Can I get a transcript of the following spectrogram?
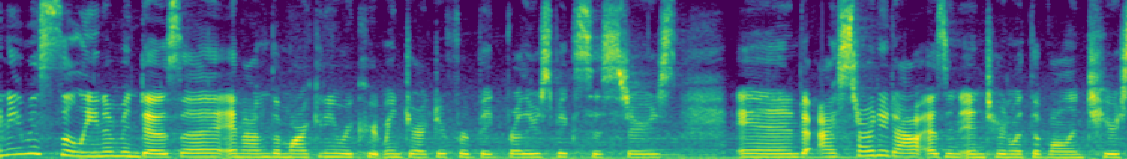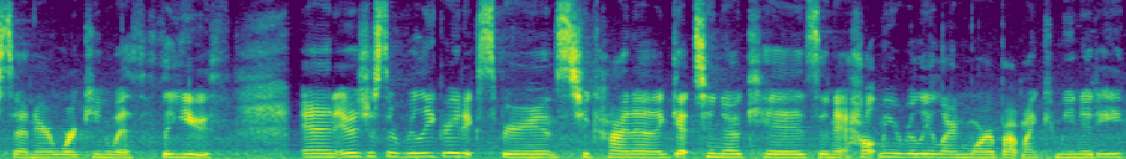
name is Selena Mendoza, and I'm the Marketing Recruitment Director for Big Brothers Big Sisters. And I started out as an intern with the Volunteer Center working with the youth. And it was just a really great experience to kind of get to know kids, and it helped me really learn more about my community.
